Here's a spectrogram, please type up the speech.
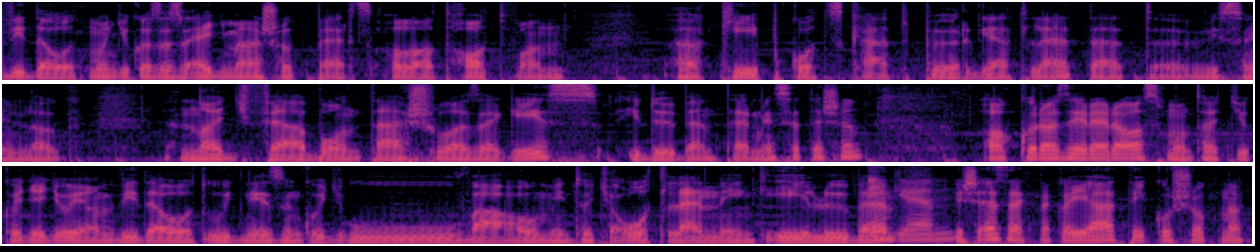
videót mondjuk az az egy másodperc alatt 60 képkockát pörget le, tehát viszonylag nagy felbontású az egész, időben természetesen, akkor azért erre azt mondhatjuk, hogy egy olyan videót úgy nézünk, hogy ú, wow, mint hogyha ott lennénk élőben. Igen. És ezeknek a játékosoknak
